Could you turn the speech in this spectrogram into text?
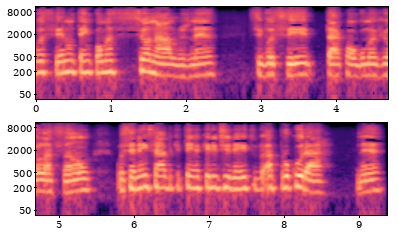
você não tem como acioná-los, né? Se você está com alguma violação, você nem sabe que tem aquele direito a procurar, né?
